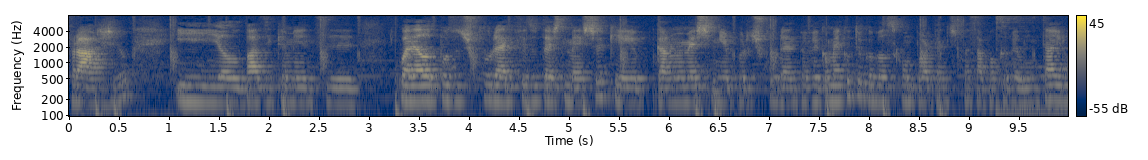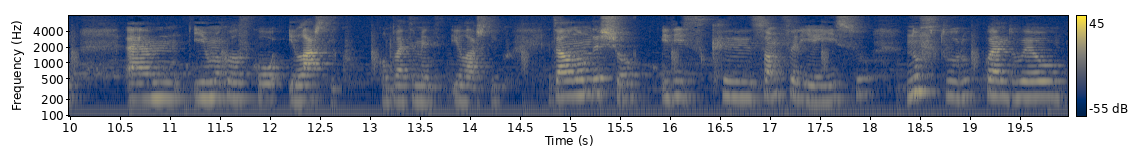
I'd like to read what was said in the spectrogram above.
frágil e ele basicamente, quando ela pôs o descolorante, fez o teste de mecha, que é pegar uma mechinha para o descolorante para ver como é que o teu cabelo se comporta antes de passar para o cabelo inteiro um, e o meu cabelo ficou elástico, completamente elástico. Então ela não me deixou e disse que só me faria isso no futuro, quando eu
